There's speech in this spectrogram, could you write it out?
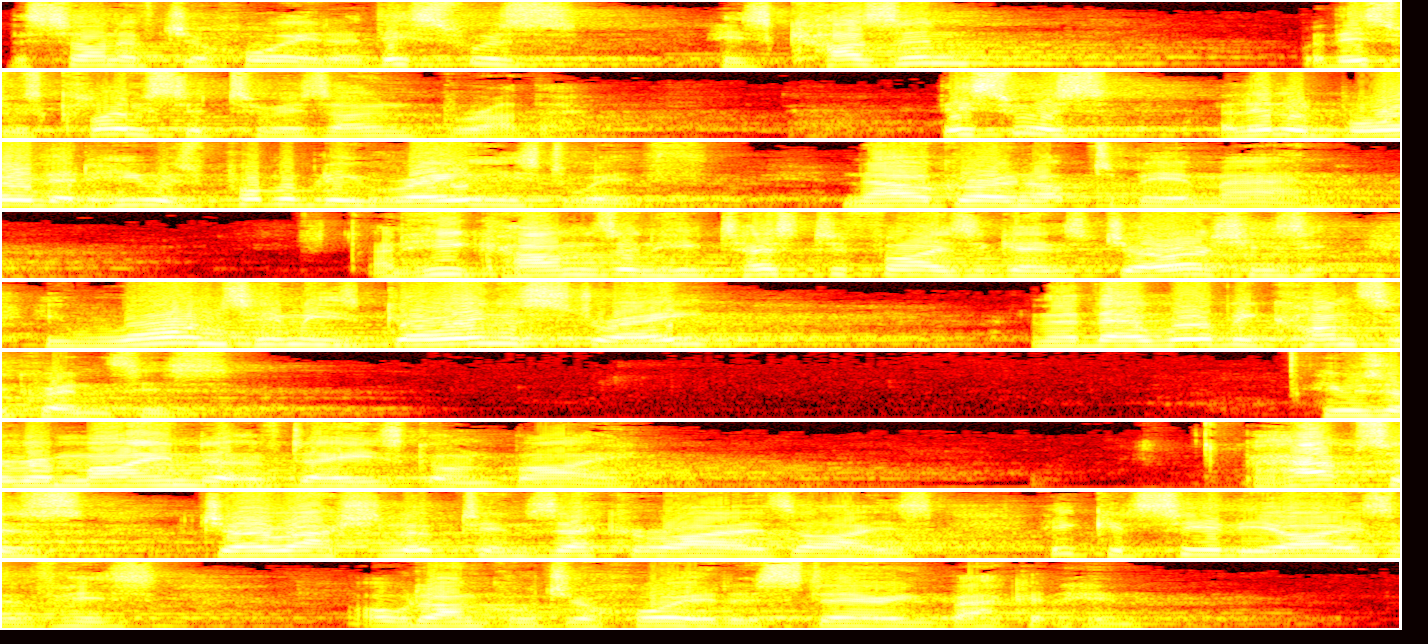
the son of Jehoiada. This was his cousin, but this was closer to his own brother. This was a little boy that he was probably raised with, now grown up to be a man. And he comes and he testifies against Joash. He's, he warns him he's going astray and that there will be consequences. He was a reminder of days gone by. Perhaps as Joash looked in Zechariah's eyes, he could see the eyes of his old uncle Jehoiada staring back at him,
